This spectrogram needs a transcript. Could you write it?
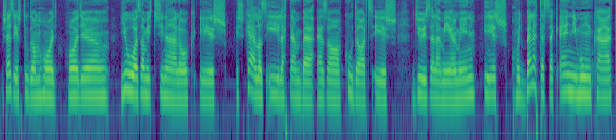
és ezért tudom, hogy, hogy jó az, amit csinálok, és, és kell az életembe ez a kudarc és győzelem élmény, és hogy beleteszek ennyi munkát,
